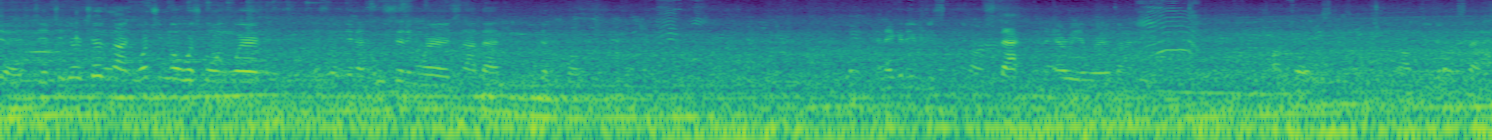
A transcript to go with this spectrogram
Yeah, your chair's not, once you know what's going where, know, who's sitting where, it's not that difficult. Be, you know, stacked in the area where they're gonna be unfolded. Um, you know, stacked.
